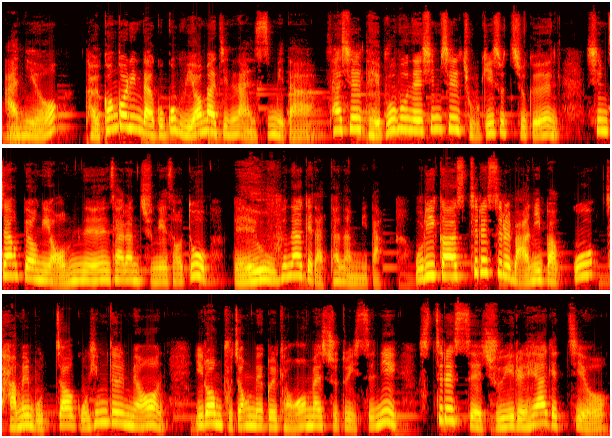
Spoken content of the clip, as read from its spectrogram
아니요. 덜컹거린다고 꼭 위험하지는 않습니다. 사실 대부분의 심실 조기 수축은 심장병이 없는 사람 중에서도 매우 흔하게 나타납니다. 우리가 스트레스를 많이 받고 잠을 못 자고 힘들면 이런 부정맥을 경험할 수도 있으니 스트레스에 주의를 해야겠지요.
